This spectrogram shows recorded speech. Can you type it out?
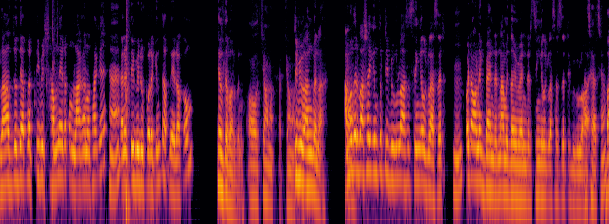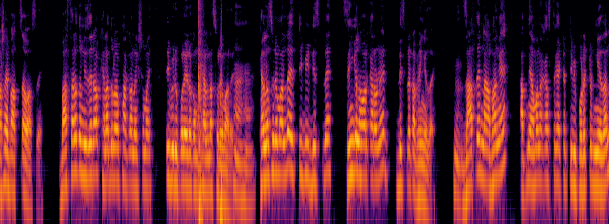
গ্লাস যদি আপনার টিভির সামনে এরকম লাগানো থাকে হ্যাঁ। তাহলে টিভির উপরে কিন্তু আপনি এরকম খেলতে পারবেন। ও চমৎকার চমৎকার। টিভি ভাঙবে না। আমাদের বাসায় কিন্তু টিভি গুলো আছে সিঙ্গেল গ্লাসের ওটা অনেক ব্র্যান্ডের নামি দামি ব্র্যান্ডের সিঙ্গেল গ্লাসের যে টিভি গুলো হয়। আচ্ছা আচ্ছা। বাসায় বাচ্চাও আছে। বাচ্চারা তো নিজেরাও খেলাধুলার ফাঁকা অনেক সময় টিভির উপরে এরকম খেলনা ছুড়ে মারে। হ্যাঁ হ্যাঁ। খেলনা ছুড়ে মারলে টিভি ডিসপ্লে সিঙ্গেল হওয়ার কারণে ডিসপ্লেটা ভেঙে যায়। যাতে না ভাঙে আপনি আমার কাছ থেকে একটা টিভি প্রোটেক্টর নিয়ে যান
